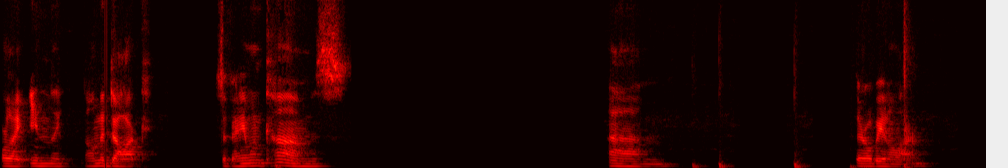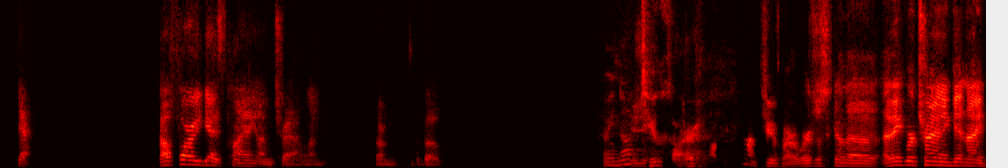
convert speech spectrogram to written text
or like in the on the dock. So if anyone comes, um, there will be an alarm. Yeah. How far are you guys planning on traveling from the boat? I mean, not Usually- too far. Not too far. We're just gonna. I think we're trying to get an, i-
